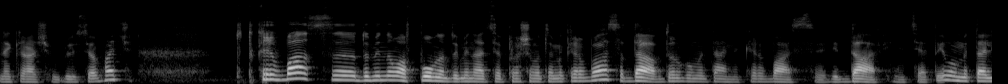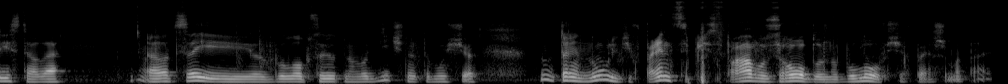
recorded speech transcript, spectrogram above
найкращий футболіст цього матчу. Тут Кривбас е, домінував повна домінація в першому таймі Кривбаса. Да, в другому таймі Кривбас віддав ініціативу металіста, але, але це і було абсолютно логічно, тому що ну, 3-0, і в принципі, справу зроблено було ще в першому таймі.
